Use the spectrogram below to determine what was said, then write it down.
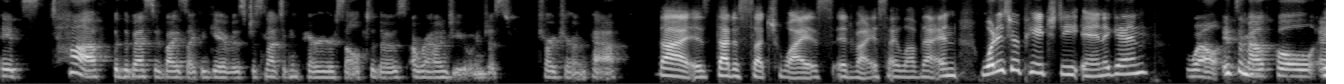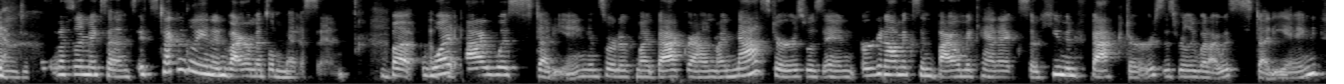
it's tough, but the best advice I could give is just not to compare yourself to those around you and just chart your own path. That is that is such wise advice. I love that. And what is your PhD in again? Well, it's a mouthful and yeah. doesn't necessarily make sense. It's technically an environmental medicine. But okay. what I was studying and sort of my background, my master's was in ergonomics and biomechanics. So human factors is really what I was studying.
